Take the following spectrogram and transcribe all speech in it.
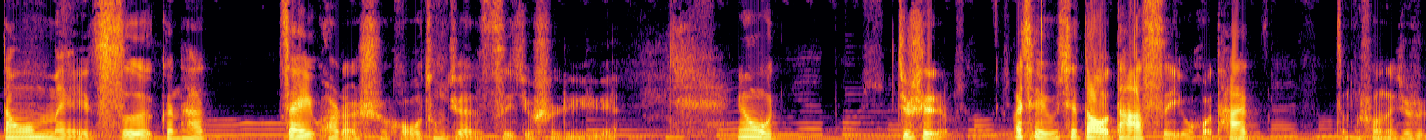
但我每一次跟他在一块儿的时候，我总觉得自己就是绿叶，因为我就是。而且，尤其到大四以后，他怎么说呢？就是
